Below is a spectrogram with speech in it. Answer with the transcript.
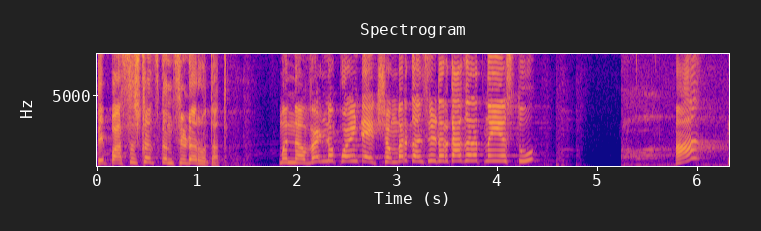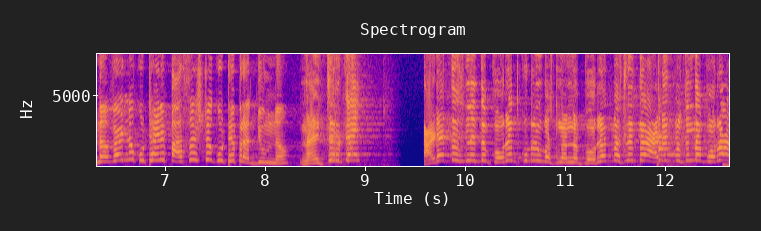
ते पासष्टच कन्सिडर होतात. मग नव्याण्णव पॉईंट एक शंभर कन्सिडर का करत नाहीयेस तू? हा? नव्याण्णव कुठे आणि पासष्ट कुठे प्रद्युम्न? नाहीतर काय? आड्यातच नाही तर पोरत कुठून बसणार? ना पोरत बसलं तर आड्यात बसून तर पोरा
